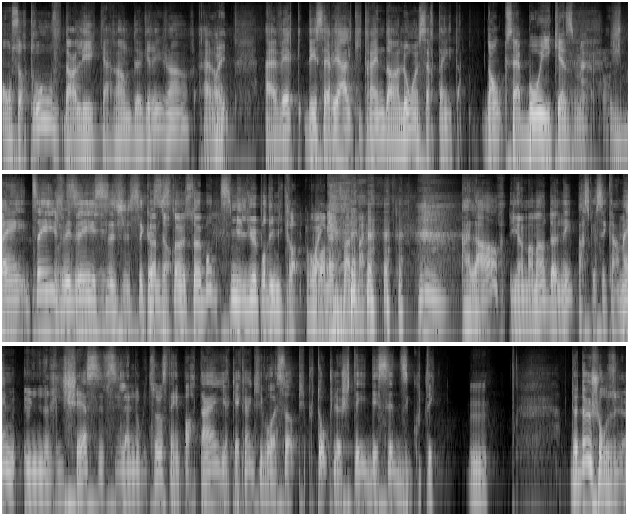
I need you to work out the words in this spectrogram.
on se retrouve dans les 40 degrés, genre, avec des céréales qui traînent dans l'eau un certain temps. Donc, ça bouille quasiment. Ben, tu sais, je vais dire, c'est comme, c'est un, beau petit milieu pour des microbes. On va mettre ça de même. Alors, il y a un moment donné, parce que c'est quand même une richesse, la nourriture, c'est important, il y a quelqu'un qui voit ça, puis plutôt que le jeter, il décide d'y goûter. Hmm de deux choses là.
